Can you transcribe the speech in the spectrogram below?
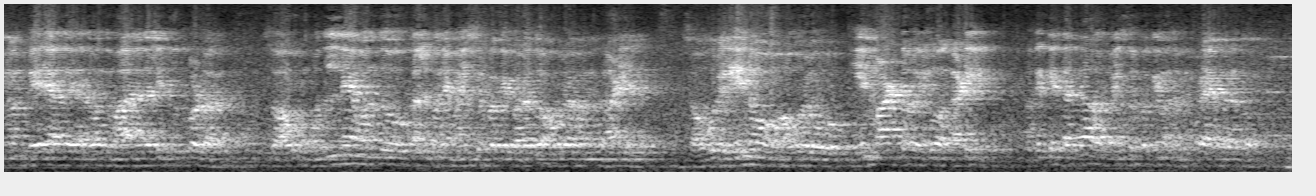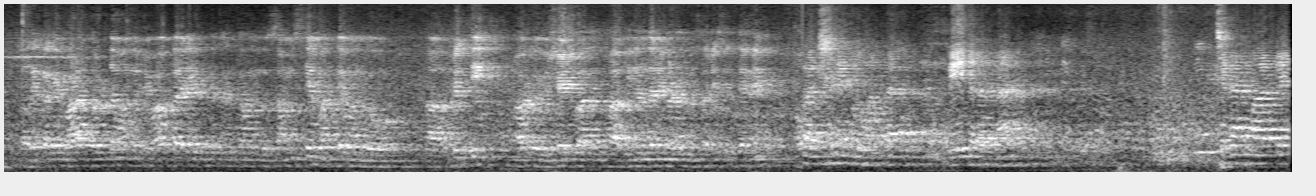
ಇನ್ನೊಂದು ಬೇರೆ ಯಾವ್ದೋ ಯಾವ್ದೋ ಒಂದು ವಾಹನದಲ್ಲಿ ಕೂತ್ಕೊಳ್ಳೋದು ಸೊ ಅವ್ರ ಮೊದಲನೇ ಒಂದು ಕಲ್ಪನೆ ಮೈಸೂರು ಬಗ್ಗೆ ಬರೋದು ಅವರ ಒಂದು ಗಾಡಿಯಲ್ಲಿ ಸೊ ಅವರು ಏನು, ಅವರು ಏನ್ ಮಾಡ್ತಾರೋ ಇಲ್ವೋ ಆ ಗಾಡಿ. ಅದಕ್ಕೆ ತಕ್ಕ ಅವ್ರ ಮೈಸೂರು ಬಗ್ಗೆ ಒಂದು ಅಭಿಪ್ರಾಯ ಬರೋದು ಸೊ ಅದಕ್ಕಾಗಿ ಬಹಳ ದೊಡ್ಡ ಒಂದು ಜವಾಬ್ದಾರಿ ಇರ್ತಕ್ಕಂಥ ಒಂದು ಸಂಸ್ಥೆ ಮತ್ತೆ ಒಂದು ವೃತ್ತಿ. ಅವರಿಗೆ ವಿಶೇಷವಾದಂತಹ ಅಭಿನಂದನೆಗಳನ್ನು ಸಲ್ಲಿಸುತ್ತೇನೆ. ವೇದರನ್ನ. ಜಗನ್ಮಾತೆ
